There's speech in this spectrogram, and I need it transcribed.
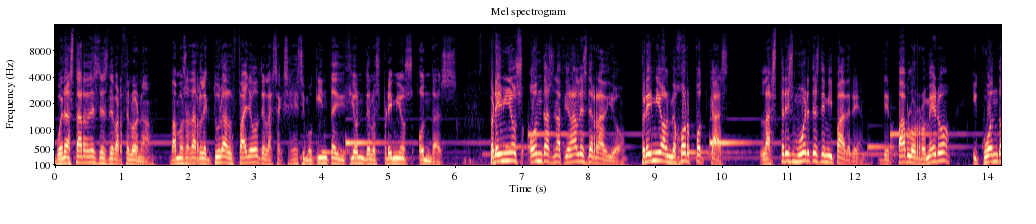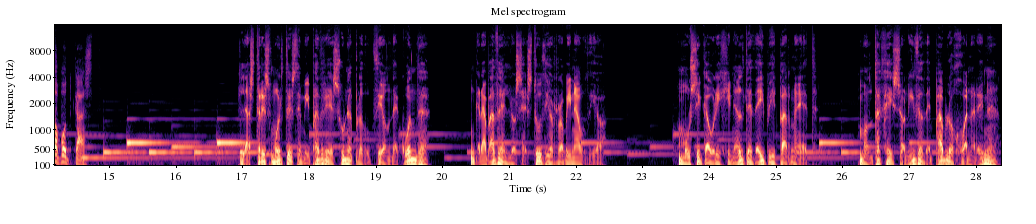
Buenas tardes desde Barcelona. Vamos a dar lectura al fallo de la 65 edición de los premios Ondas. Premios Ondas Nacionales de Radio. Premio al mejor podcast. Las tres muertes de mi padre, de Pablo Romero y Cuando Podcast. Las tres muertes de mi padre es una producción de Cuonda, grabada en los estudios Robin Audio. Música original de David Barnett. Montaje y sonido de Pablo Juan Arena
